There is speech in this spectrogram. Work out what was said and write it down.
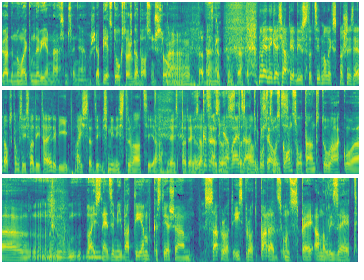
gada, nu, laikam nevienu nesam saņēmuši. Jā, 5000 gabals viņš solīja. Tādā skatpunktā. Nu, vienīgais jāpiebilst, starp citu, man liekas, pašreiz Eiropas komisijas vadītāja arī bija aizsardzības ministra Vācijā, ja es pareizi nu, katrā ziņā vajadzētu būt vismaz konsultantu tuvāko uh, aizsniedzamībā tiem, kas tiešām saprot, izprot, paredz un spēj analizēt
